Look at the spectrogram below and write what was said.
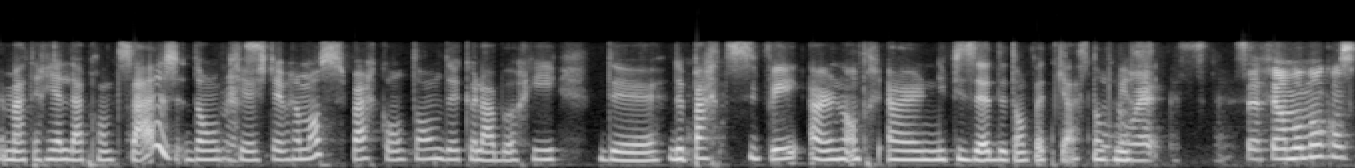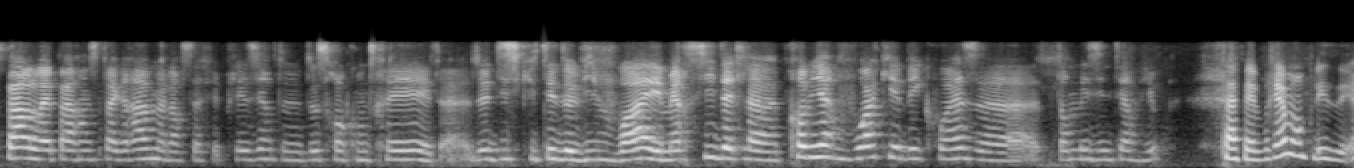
le matériel d'apprentissage. Donc, j'étais vraiment super contente de collaborer, de, de participer à un, à un, épisode de ton podcast. Donc, merci. Ouais, ça fait un moment qu'on se parle par Instagram, alors ça fait plaisir de, se rencontrer et de, discuter de vive voix. Et merci d'être la première voix québécoise euh, dans mes interviews. Ça fait vraiment plaisir.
